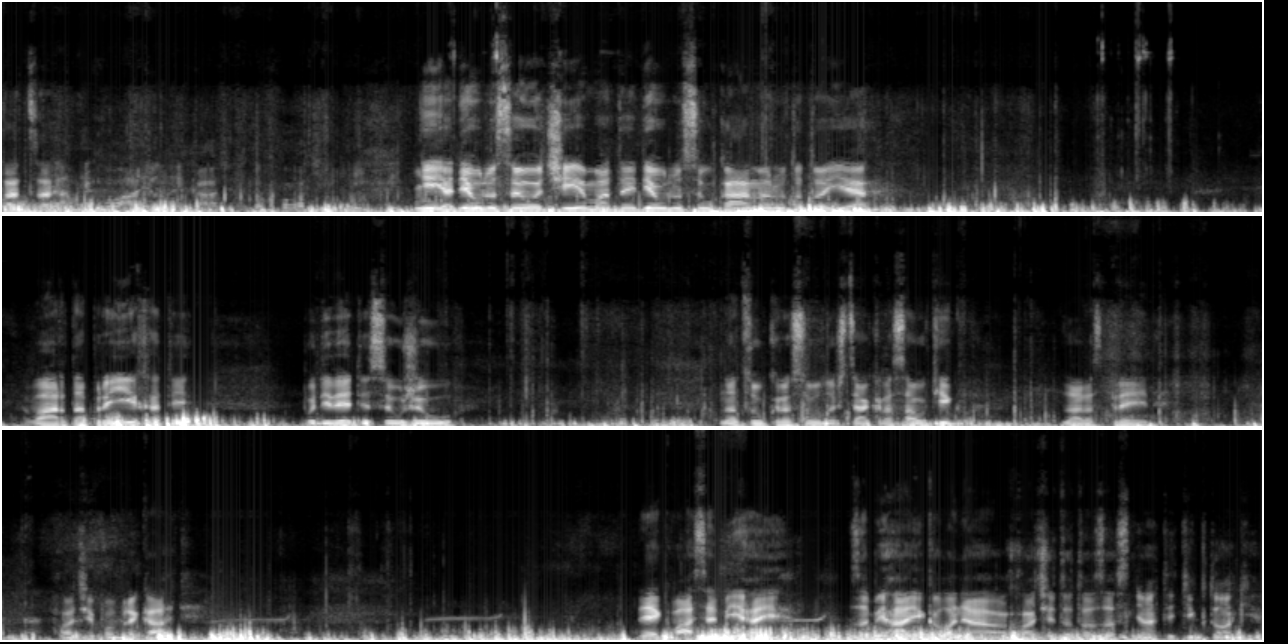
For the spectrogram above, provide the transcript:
Та це. Я не хвалю, не кажу, хто хоче. Ні, я дивлюся очима, та й дивлюся в камеру, то то є. Варто приїхати, подивитися вживу. На цю красу, лиш ця краса втікла. Зараз прийде. Хоче побрикати. Як Вася бігає, забігає коло нього, хоче то засняти тіктоки.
